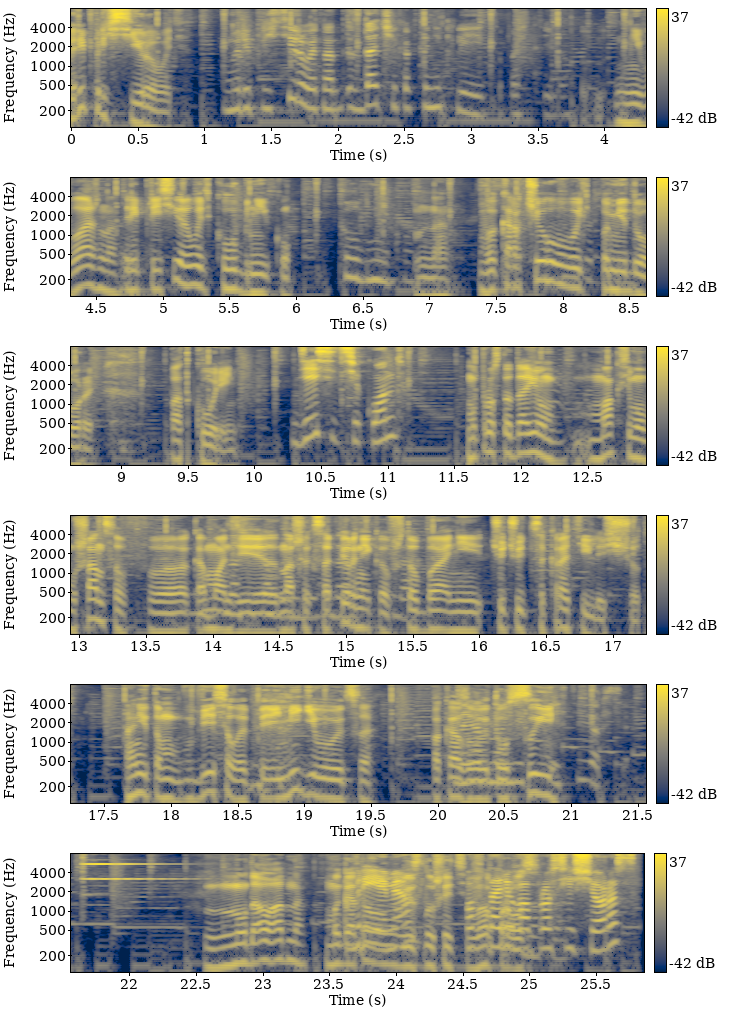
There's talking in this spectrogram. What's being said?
Репрессировать. Но репрессировать надо, с дачей как-то не клеится по стилю. Неважно. Репрессировать клубнику. Клубнику. Да. Выкорчевывать помидоры под корень. 10 секунд. Мы просто даем максимум шансов э, команде наших команде, да, соперников, да. чтобы они чуть-чуть сократили счет. Они там весело перемигиваются, показывают Наверное, усы. Ну да ладно, мы готовы Время. выслушать Повторю вопрос. вопрос. еще раз.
